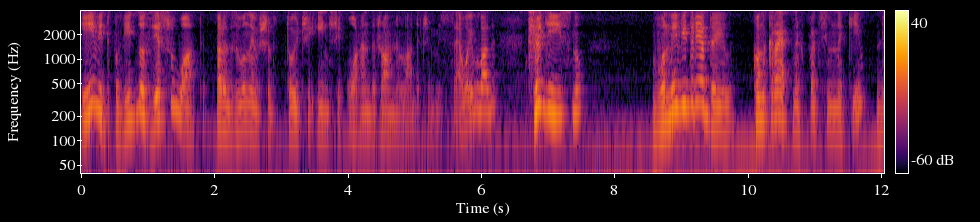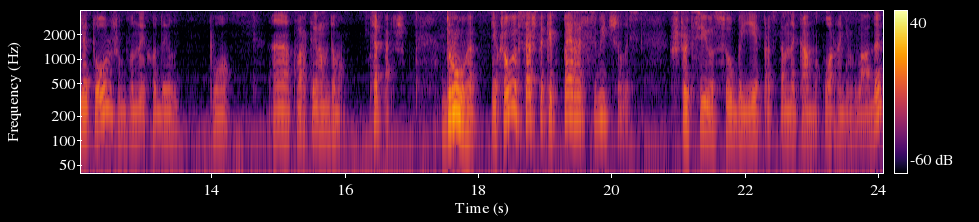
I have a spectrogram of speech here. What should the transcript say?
і, відповідно, з'ясувати, передзвонивши в той чи інший орган державної влади чи місцевої влади, чи дійсно вони відрядили конкретних працівників для того, щоб вони ходили по е, квартирам домам. Це перше. Друге, якщо ви все ж таки пересвідчились, що ці особи є представниками органів влади,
